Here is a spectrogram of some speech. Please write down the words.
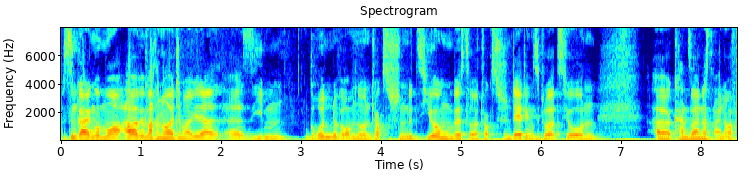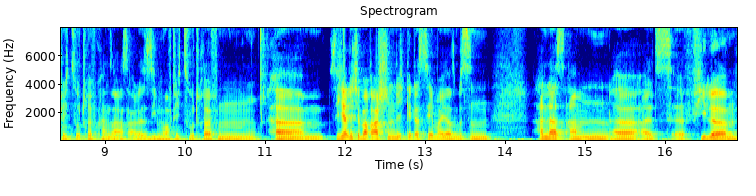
Bisschen Galgenhumor, aber wir machen heute mal wieder äh, sieben Gründe, warum du in toxischen Beziehungen bist oder toxischen Dating-Situationen. Äh, kann sein, dass einer auf dich zutrifft, kann sein, dass alle sieben auf dich zutreffen. Ähm, sicherlich überraschend. Ich gehe das Thema ja so ein bisschen anders an äh, als äh, viele.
